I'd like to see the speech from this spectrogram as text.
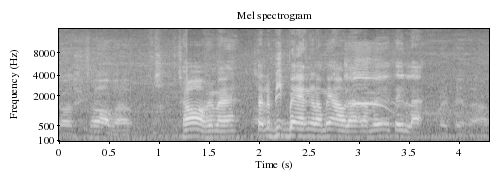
ก็ชอบครับ ชอบใช่ไหมแต่บิ๊กแบงเราไม่เอาแล้วเราไม่ได้เต้นแล้ว ไม่เต้นแล้วครับ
